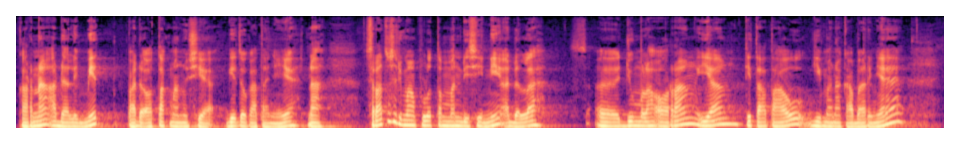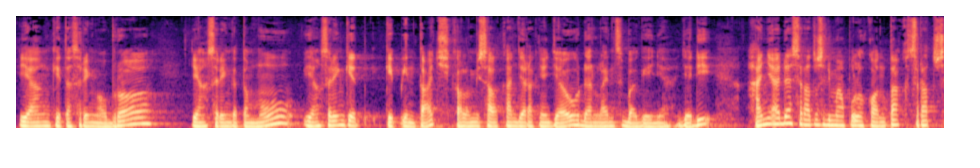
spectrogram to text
Karena ada limit pada otak manusia, gitu katanya ya. Nah, 150 teman di sini adalah e, jumlah orang yang kita tahu gimana kabarnya, yang kita sering ngobrol, yang sering ketemu, yang sering keep, in touch kalau misalkan jaraknya jauh dan lain sebagainya. Jadi, hanya ada 150 kontak, 150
